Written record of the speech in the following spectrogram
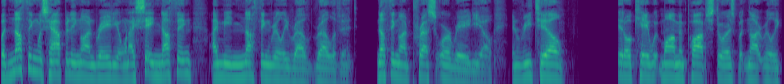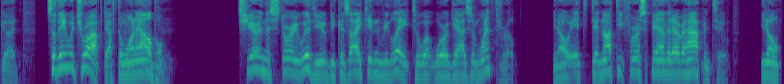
but nothing was happening on radio. When I say nothing, I mean nothing really re- relevant. Nothing on press or radio. And retail did okay with mom and pop stores, but not really good. So they were dropped after one album. Sharing this story with you because I can relate to what Wargasm went through. You know, it, they're not the first band that ever happened to. You know,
